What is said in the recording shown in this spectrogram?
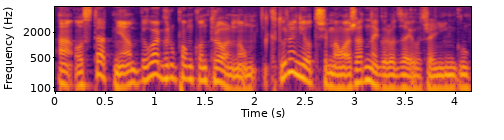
a ostatnia była grupą kontrolną, która nie otrzymała żadnego rodzaju treningu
